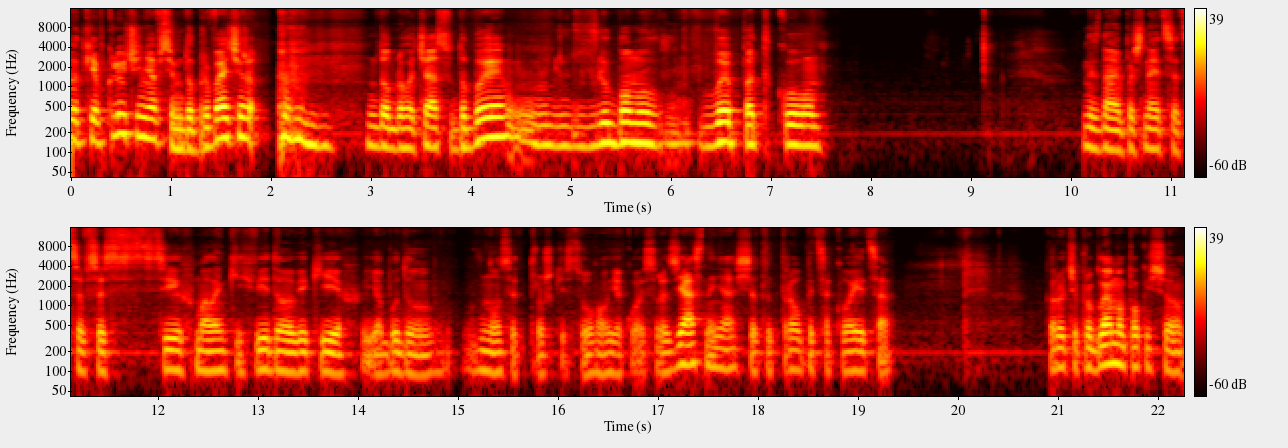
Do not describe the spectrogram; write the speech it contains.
Швидке включення, всім добрий вечір. Доброго часу доби. В будь-якому випадку. Не знаю, почнеться це все з цих маленьких відео, в яких я буду вносити трошки свого якогось роз'яснення, що тут робиться, коїться. Коротше, проблема поки що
